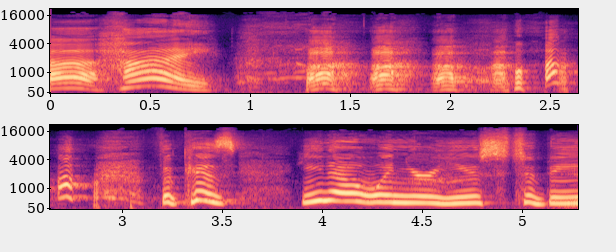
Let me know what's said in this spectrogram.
"Uh, hi," because you know when you're used to being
